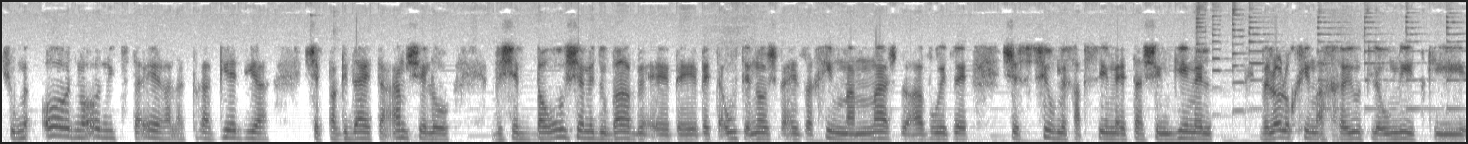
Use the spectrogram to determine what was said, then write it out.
שהוא מאוד מאוד מצטער על הטרגדיה שפקדה את העם שלו, ושברור שמדובר בטעות אנוש, והאזרחים ממש לא אהבו את זה, ששוב מחפשים את הש"ג ולא לוקחים אחריות לאומית, כי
